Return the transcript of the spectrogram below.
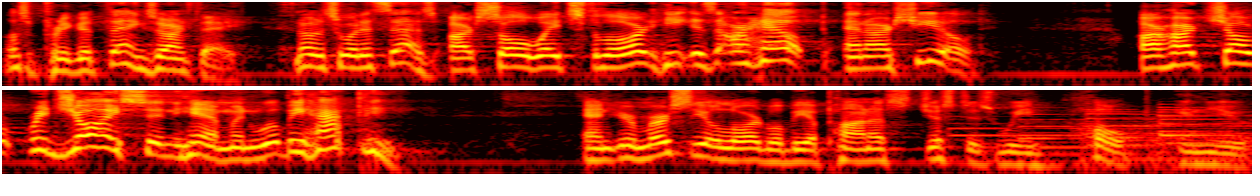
Those are pretty good things, aren't they? Notice what it says Our soul waits for the Lord. He is our help and our shield. Our heart shall rejoice in him and we'll be happy. And your mercy, O Lord, will be upon us just as we hope in you.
